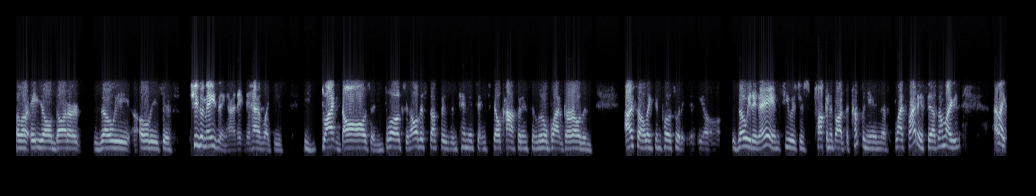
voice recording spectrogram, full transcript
Her eight-year-old daughter Zoe Oli just she's amazing. They, they have like these Mm-hmm. black dolls and books and all this stuff is intended to instill confidence in little black girls. And I saw a LinkedIn post with you know Zoe today, and she was just talking about the company and the Black Friday sales. I'm like, I'm like,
